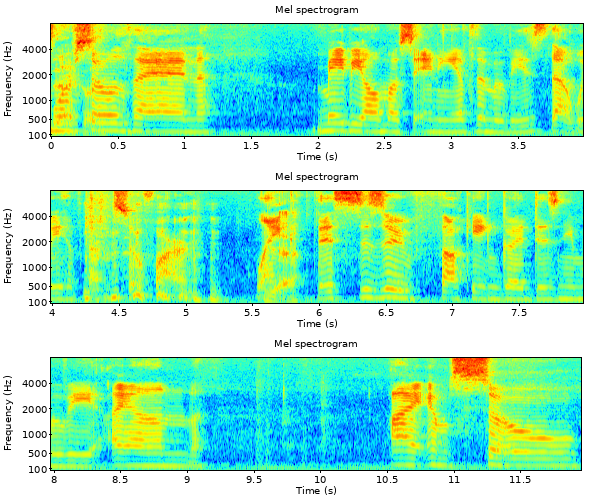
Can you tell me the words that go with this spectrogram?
more so than maybe almost any of the movies that we have done so far. like Yeah. this is a fucking good Disney movie and I am so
